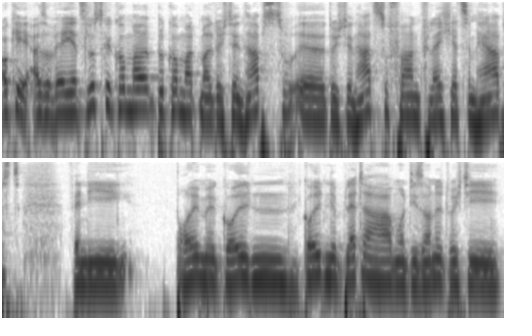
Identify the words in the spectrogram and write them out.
Okay, also wer jetzt Lust gekommen hat, bekommen hat, mal durch den Harz zu, äh, durch den Harz zu fahren, vielleicht jetzt im Herbst, wenn die Bäume golden, goldene Blätter haben und die Sonne durch die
